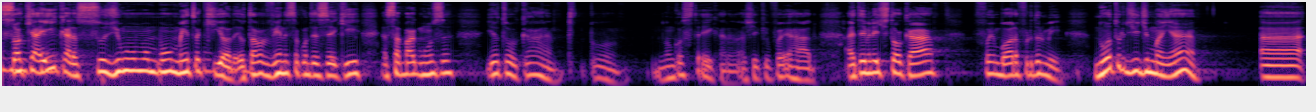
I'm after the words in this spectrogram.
Só que aí, cara, surgiu um mo- momento aqui, ó. Eu tava vendo isso acontecer aqui, essa bagunça, e eu tô, cara, pô, não gostei, cara. Achei que foi errado. Aí terminei de tocar, fui embora, fui dormir. No outro dia de manhã, ah,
